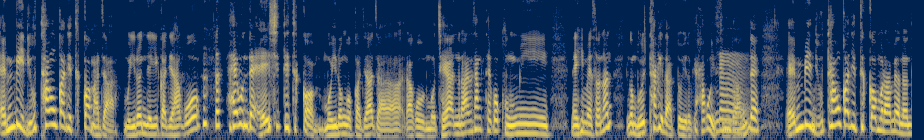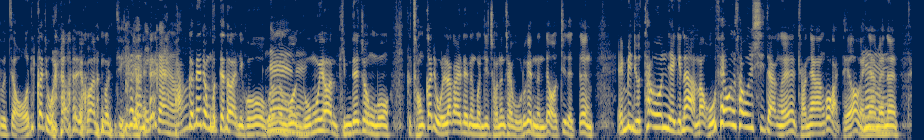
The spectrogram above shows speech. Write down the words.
MB 뉴타운까지 특검하자. 뭐 이런 얘기까지 하고 해운대 LCT 특검 뭐 이런 것까지 하자라고 뭐 제안을 한 상태고 국민의힘에서는 이건 물타기다 또 이렇게 하고 있습니다. 네. 근데 MB 뉴타운까지 특검을 하면은 도대체 어디까지 올라가려고 하는 건지 그러니까요. 박근혜 정부 때도 아니고 그러면 네, 뭐 네. 노무현, 김대중 뭐 그 전까지 올라가야 되는 건지 저는 잘 모르겠는데 어찌 됐든 MB 뉴타운 얘기는 아마 오세훈 서울시장을 겨냥한 것 같아요. 왜냐하면은 네.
